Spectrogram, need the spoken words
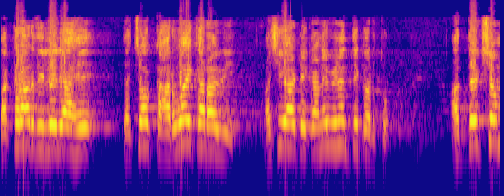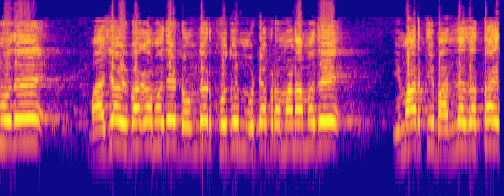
तक्रार दिलेली आहे. त्याच्यावर कारवाई करावी अशी या ठिकाणी विनंती करतो. अध्यक्ष महोदय माझ्या विभागामध्ये डोंगर खोदून मोठ्या प्रमाणामध्ये इमारती बांधल्या जात आहेत.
